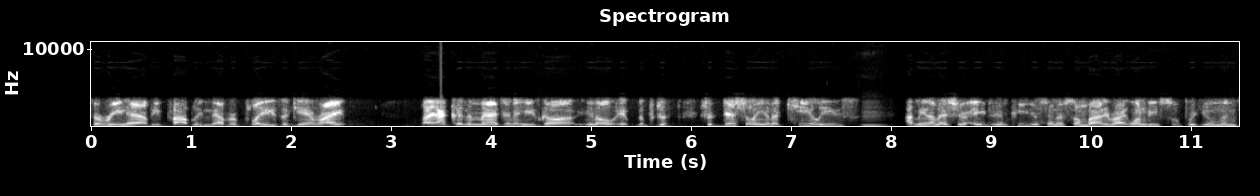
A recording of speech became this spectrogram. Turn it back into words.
to rehab, he probably never plays again, right? Like I couldn't imagine that he's going, you know, if the, traditionally an Achilles. Hmm. I mean, unless you're Adrian Peterson or somebody, right? One of these superhumans.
